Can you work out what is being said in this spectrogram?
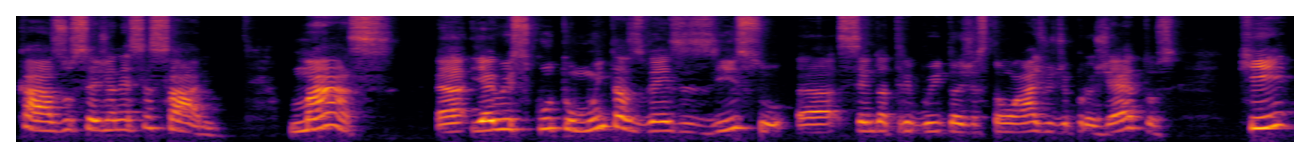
caso seja necessário. Mas, uh, e aí eu escuto muitas vezes isso uh, sendo atribuído à gestão ágil de projetos, que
